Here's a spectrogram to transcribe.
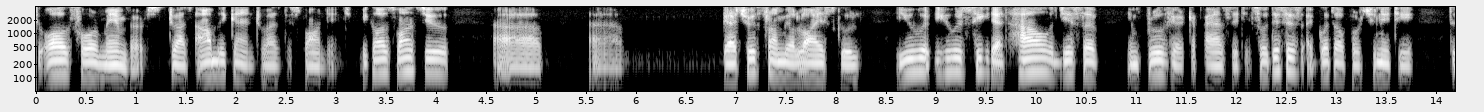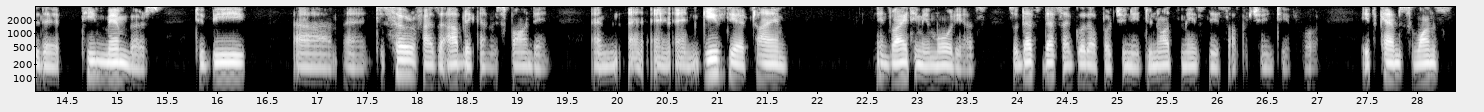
to all four members, to as applicant and to as respondent. Because once you uh, uh, graduate from your law school, you will, you will see that how Jessup improve your capacity. So this is a good opportunity to the team members to be uh, to serve as an applicant respondent and, and, and give their time in writing memorials. So that's that's a good opportunity. Do not miss this opportunity for it comes once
